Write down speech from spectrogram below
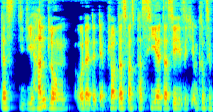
dass die, die Handlung oder der, der Plot, das, was passiert, dass sie sich im Prinzip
